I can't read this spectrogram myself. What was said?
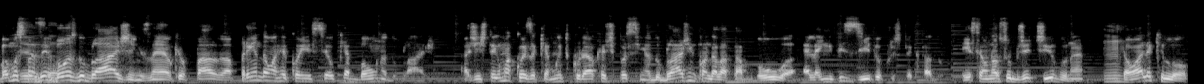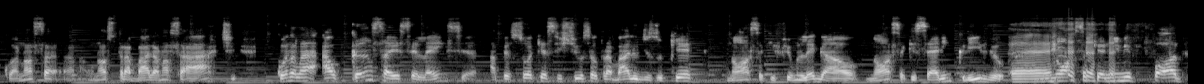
Vamos fazer Exato. boas dublagens, né? O que eu falo, aprendam a reconhecer o que é bom na dublagem. A gente tem uma coisa que é muito cruel, que é tipo assim, a dublagem, quando ela tá boa, ela é invisível pro espectador. Esse é o nosso objetivo, né? Hum. Então, olha que louco, a nossa, o nosso trabalho, a nossa arte, quando ela alcança a excelência, a pessoa que assistiu o seu trabalho diz o quê? Nossa, que filme legal. Nossa, que série incrível. É... Nossa, que anime foda.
